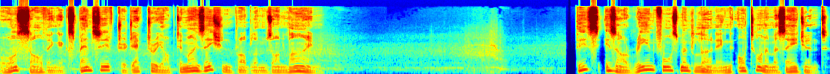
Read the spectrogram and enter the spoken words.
or solving expensive trajectory optimization problems online. This is our reinforcement learning autonomous agent.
